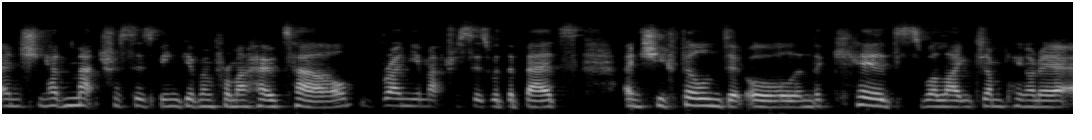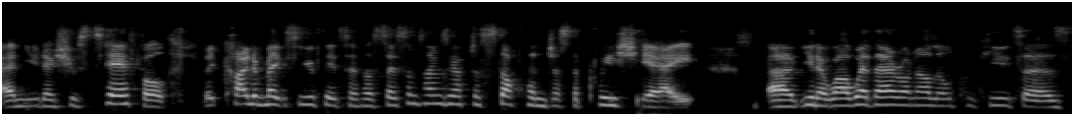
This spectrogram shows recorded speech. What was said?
and she had mattresses being given from a hotel, brand new mattresses with the beds, and she filmed it all, and the kids were like jumping on it, and you know she was tearful. It kind of makes you feel tearful. So sometimes we have to stop and just appreciate, uh, you know, while we're there on our little computers,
